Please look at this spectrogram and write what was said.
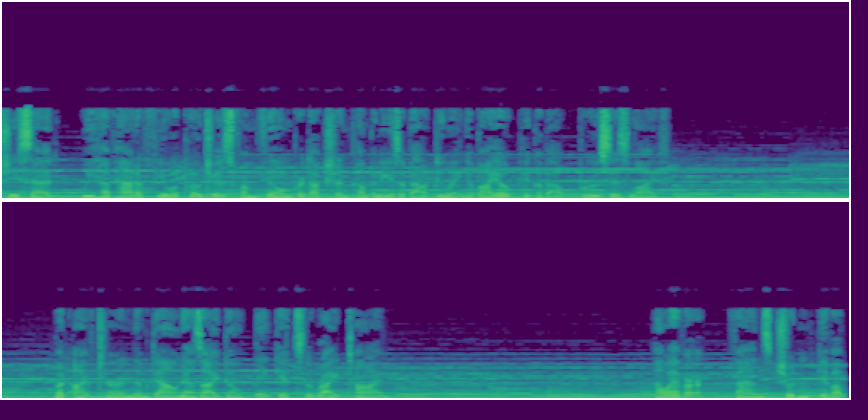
She said, we have had a few approaches from film production companies about doing a biopic about Bruce's life. But I've turned them down as I don't think it's the right time. However, fans shouldn't give up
